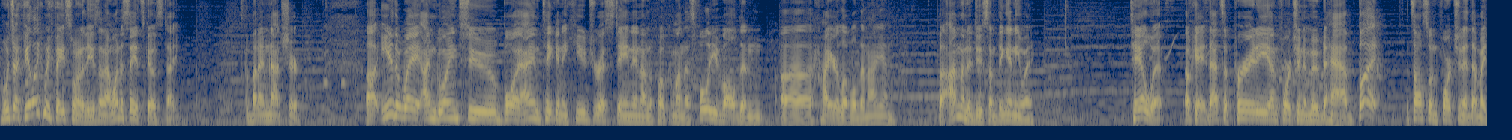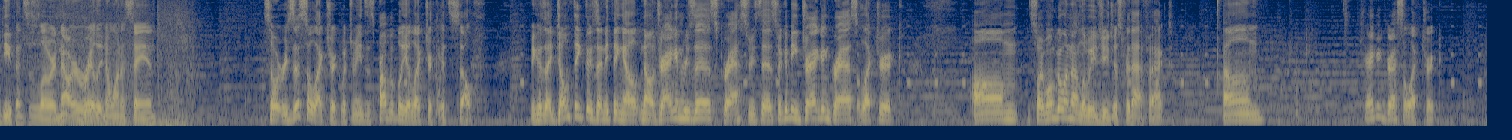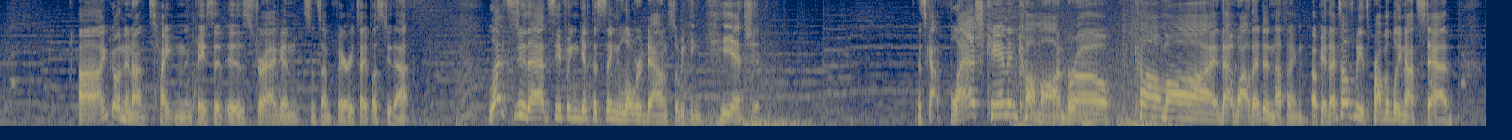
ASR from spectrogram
Which I feel like we faced one of these, and I want to say it's Ghost type. But I'm not sure. Uh, either way, I'm going to... Boy, I am taking a huge risk staying in on a Pokemon that's fully evolved and uh, higher level than I am. But I'm going to do something anyway. Tail Whip. Okay, that's a pretty unfortunate move to have, but it's also unfortunate that my defense is lowered. Now I really don't want to stay in. So it resists electric, which means it's probably electric itself. Because I don't think there's anything else. No, dragon resists, grass resists. So it could be dragon, grass, electric. Um, so I won't go in on Luigi just for that fact. Um, dragon, grass, electric. Uh, I'm going in on Titan in case it is dragon, since I'm fairy type. Let's do that. Let's do that, see if we can get this thing lowered down so we can catch it. It's got flash cannon. Come on, bro. Come on. That wow, that did nothing. Okay, that tells me it's probably not stab.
